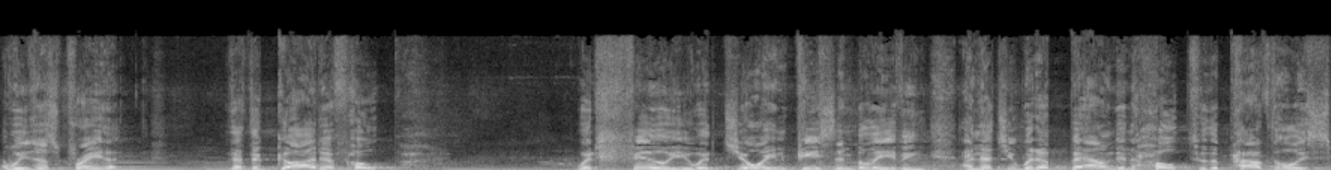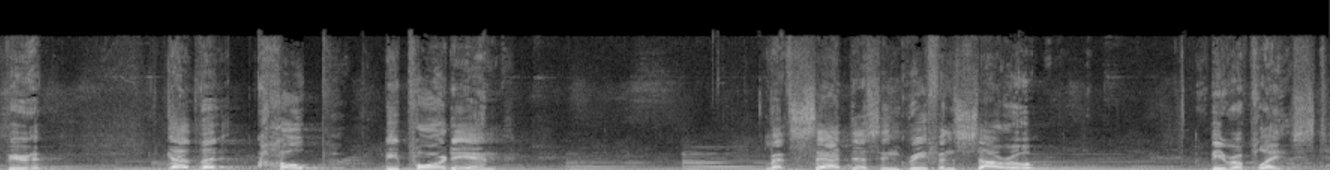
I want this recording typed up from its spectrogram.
And we just pray that, that the God of hope would fill you with joy and peace and believing, and that you would abound in hope through the power of the Holy Spirit. God, let hope be poured in. Let sadness and grief and sorrow be replaced.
